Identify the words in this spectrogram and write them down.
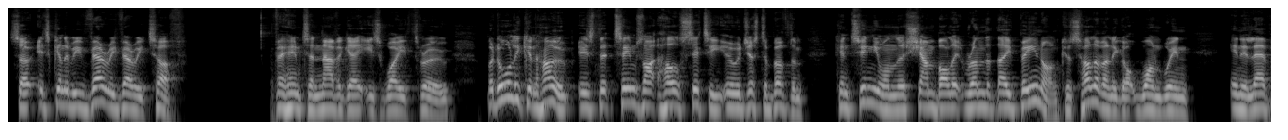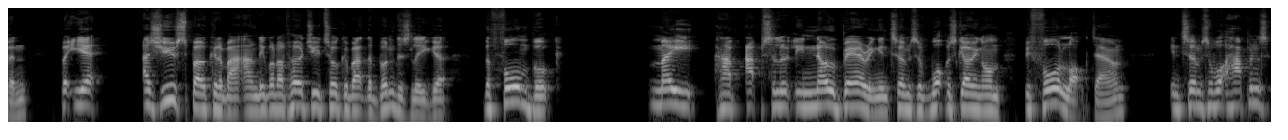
So it's going to be very, very tough for him to navigate his way through. But all he can hope is that teams like Hull City, who are just above them, continue on the shambolic run that they've been on. Because Hull have only got one win in 11. But yet, as you've spoken about, Andy, when I've heard you talk about the Bundesliga, the form book may have absolutely no bearing in terms of what was going on before lockdown, in terms of what happens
